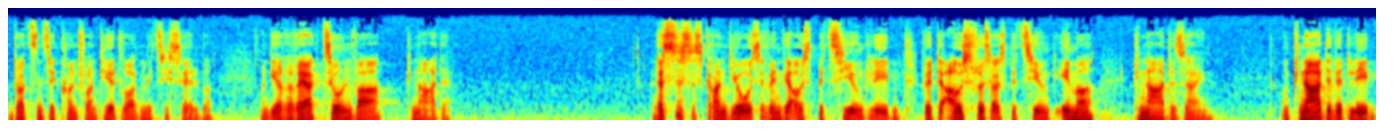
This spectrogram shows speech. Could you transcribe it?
Und dort sind sie konfrontiert worden mit sich selber. Und ihre Reaktion war Gnade. Und das ist das Grandiose, wenn wir aus Beziehung leben, wird der Ausfluss aus Beziehung immer Gnade sein. Und Gnade wird leben.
